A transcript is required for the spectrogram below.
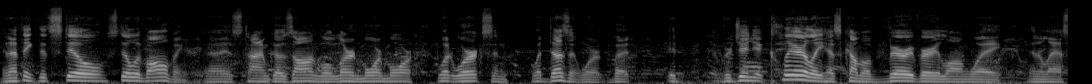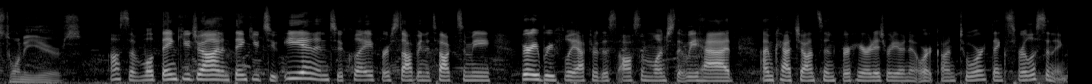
and I think that's still still evolving uh, as time goes on. We'll learn more and more what works and what doesn't work, but it, Virginia clearly has come a very very long way in the last 20 years. Awesome. Well, thank you, John, and thank you to Ian and to Clay for stopping to talk to me very briefly after this awesome lunch that we had. I'm Kat Johnson for Heritage Radio Network on tour. Thanks for listening.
